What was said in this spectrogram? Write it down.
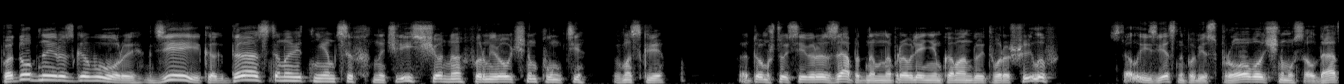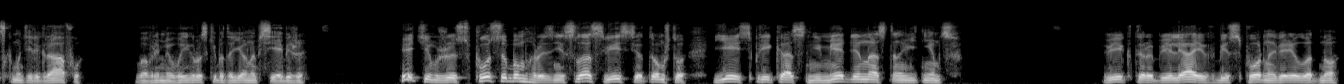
Подобные разговоры, где и когда остановят немцев, начались еще на формировочном пункте в Москве. О том, что северо-западным направлением командует Ворошилов, стало известно по беспроволочному солдатскому телеграфу во время выгрузки батальона в Себеже. Этим же способом разнеслась весть о том, что есть приказ немедленно остановить немцев. Виктор Беляев бесспорно верил в одно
